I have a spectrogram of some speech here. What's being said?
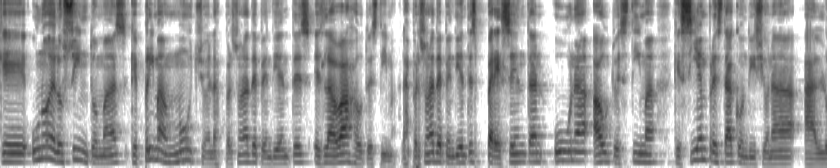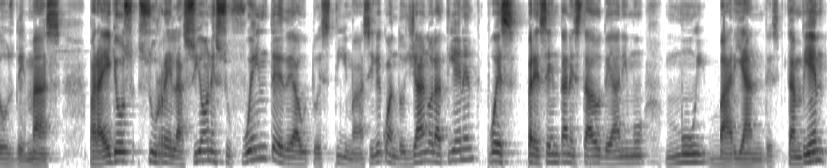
que uno de los síntomas que priman mucho en las personas dependientes es la baja autoestima. Las personas dependientes presentan una autoestima que siempre está condicionada a los demás. Para ellos su relación es su fuente de autoestima, así que cuando ya no la tienen, pues presentan estados de ánimo muy variantes. También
